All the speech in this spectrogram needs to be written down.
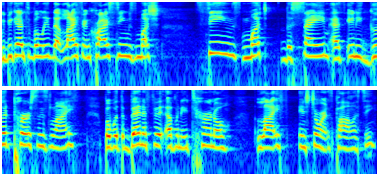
We begin to believe that life in Christ seems much seems much the same as any good person's life, but with the benefit of an eternal life insurance policy.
